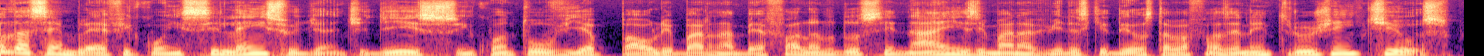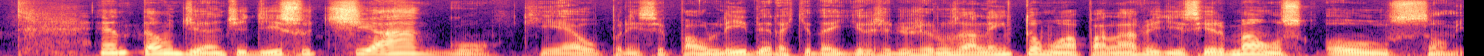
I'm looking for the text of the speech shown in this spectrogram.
Toda a Assembleia ficou em silêncio diante disso, enquanto ouvia Paulo e Barnabé falando dos sinais e maravilhas que Deus estava fazendo entre os gentios. Então, diante disso, Tiago, que é o principal líder aqui da igreja de Jerusalém, tomou a palavra e disse: Irmãos, ouçam-me.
